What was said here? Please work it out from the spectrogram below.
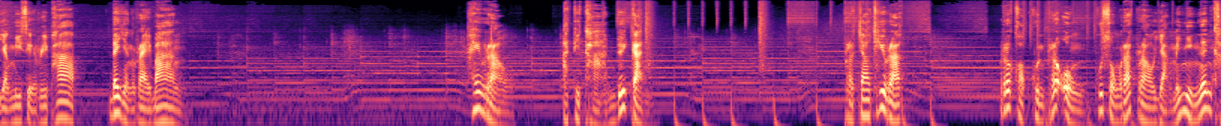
อย่างมีเสรีภาพได้อย่างไรบ้าง ให้เราอธิษฐานด้วยกัน พระเจ้าที่รัก เราขอบคุณพระองค์ผู้ทรงรักเราอย่างไม่มีเงื่อนไข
